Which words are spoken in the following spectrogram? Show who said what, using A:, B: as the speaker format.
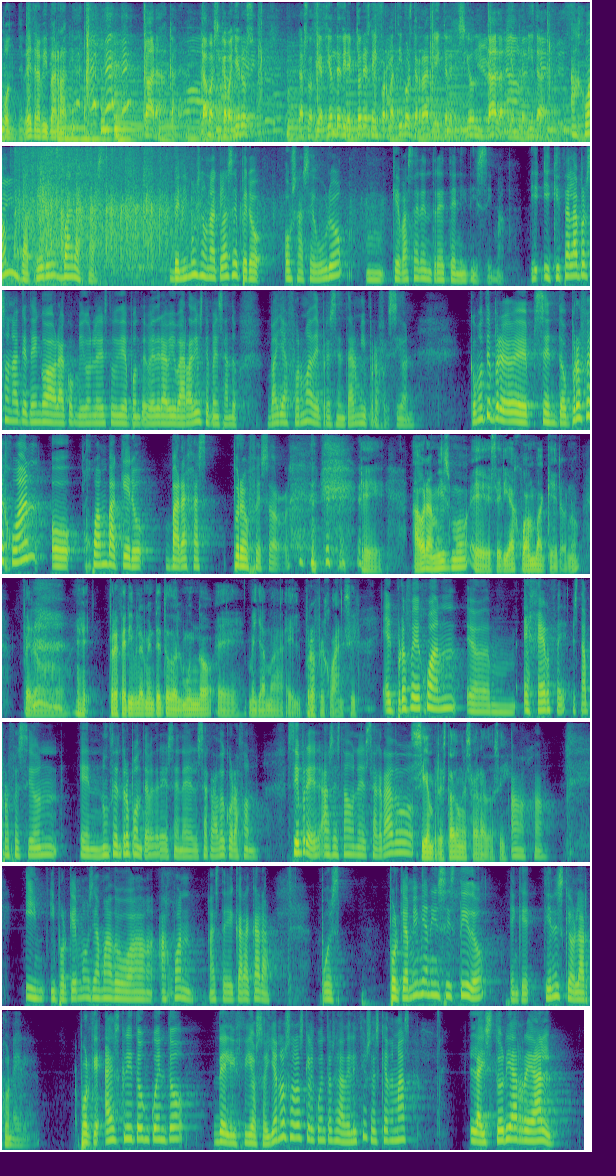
A: Pontevedra Viva Radio.
B: Cara a cara. Damas y caballeros, la Asociación de Directores de Informativos de Radio y Televisión da la bienvenida
C: a Juan Vaquero Barajas. Venimos a una clase, pero os aseguro mm, que va a ser entretenidísima. Y, y, quizá la persona que tengo ahora conmigo en el estudio de Pontevedra Viva Radio esté pensando, vaya forma de presentar mi profesión. ¿Cómo te presento? ¿Profe Juan o Juan Vaquero Barajas, profesor?
D: eh, ahora mismo eh, sería Juan Vaquero, ¿no? Pero eh, preferiblemente todo el mundo me llama el profe Juan, sí.
C: El profe Juan em, ejerce esta profesión en un centro pontevedrés, en el Sagrado Corazón. ¿Siempre has estado en el Sagrado?
D: Siempre he estado en el Sagrado, sí.
C: Ajá. ¿Y, y por qué hemos llamado a, a, Juan a este cara a cara? Pues porque a mí me han insistido en que tienes que hablar con él. Porque ha escrito un cuento delicioso. Y ya no solo es que el cuento sea delicioso, es que además la historia real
